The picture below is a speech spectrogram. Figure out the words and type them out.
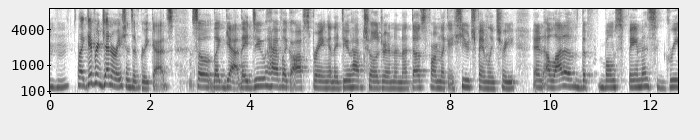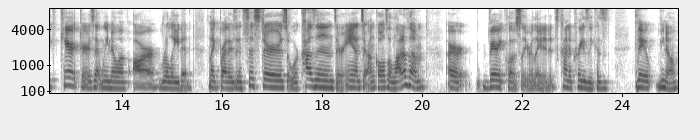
Mm-hmm. Like different generations of Greek gods. So, like, yeah, they do have like offspring and they do have children, and that does form like a huge family tree. And a lot of the f- most famous Greek characters that we know of are related, like brothers and sisters, or cousins, or aunts, or uncles. A lot of them are very closely related. It's kind of crazy because they, you know,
